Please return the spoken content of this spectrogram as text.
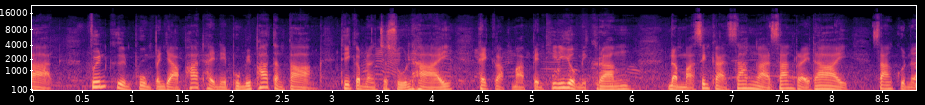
กาส ฟื้นคืนภูมิปัญญาผ้าไทยในภูมิภาคต่างๆ ที่กำลังจะสูญหาย ให้กลับมาเป็นที่นิยมอีกครั้งนำมาซึ่งการสร้างงานสร้างรายได้ สร้างคุณ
